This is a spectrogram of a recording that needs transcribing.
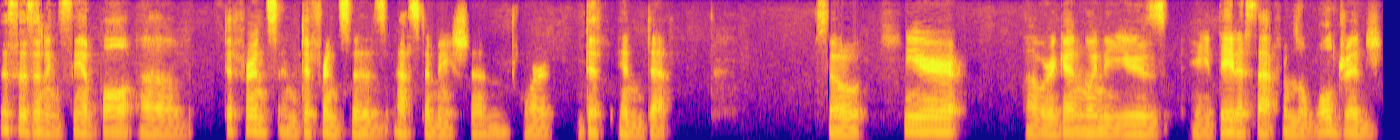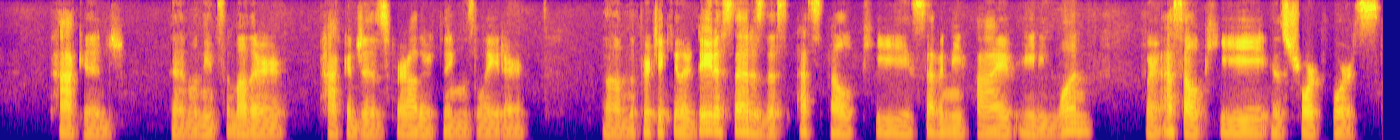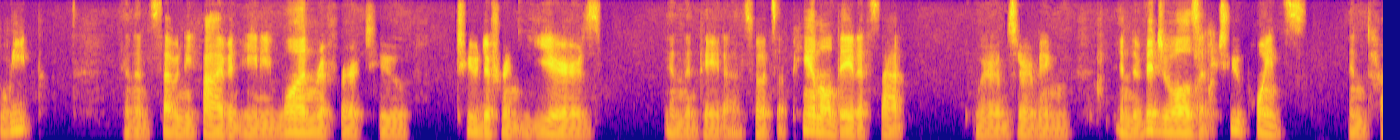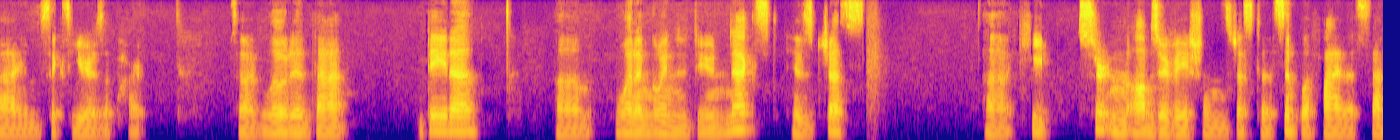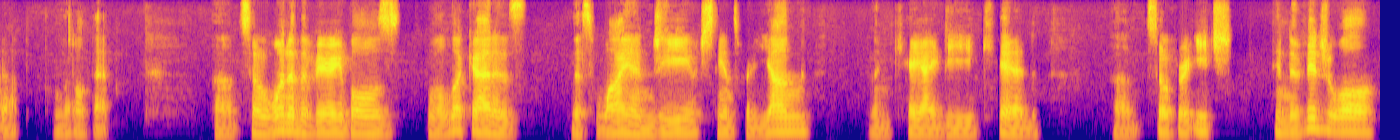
This is an example of difference in differences estimation, or diff in diff. So here, uh, we're again going to use a data set from the Wooldridge package, and we'll need some other packages for other things later. Um, the particular data set is this SLP 7581, where SLP is short for sleep, and then 75 and 81 refer to two different years in the data. So it's a panel data set. We're observing individuals at two points in time, six years apart. So I've loaded that data. Um, what I'm going to do next is just uh, keep certain observations just to simplify the setup a little bit. Um, so one of the variables we'll look at is this YNG, which stands for young, and then KID, kid. Um, so for each individual,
